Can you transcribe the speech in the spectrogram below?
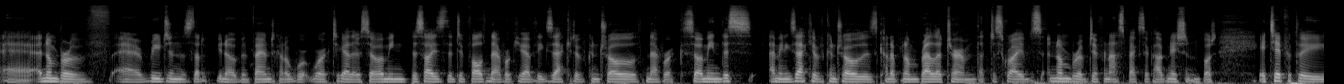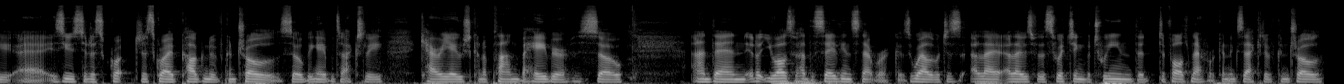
uh, a number of uh, regions that you know have been found to kind of work, work together. So I mean, besides the default network, you have the executive control network. So I mean, this I mean, executive control is kind of an umbrella term that describes a number of different aspects of cognition, but it typically uh, is used to descri- describe cognitive control. So being able to actually carry out kind of planned behavior. So and then it, you also had the salience network as well, which is allow, allows for the switching between the default network and executive control.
